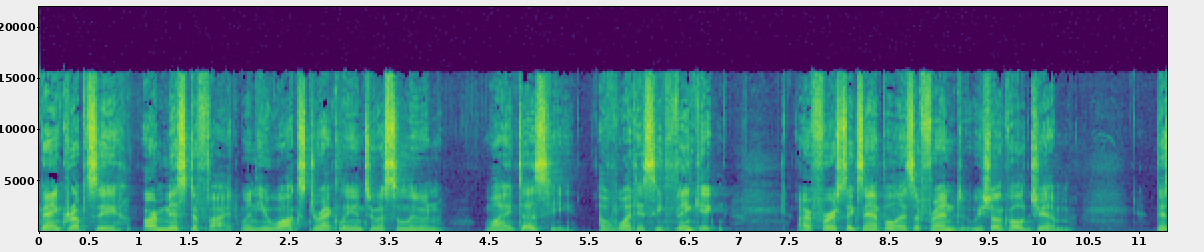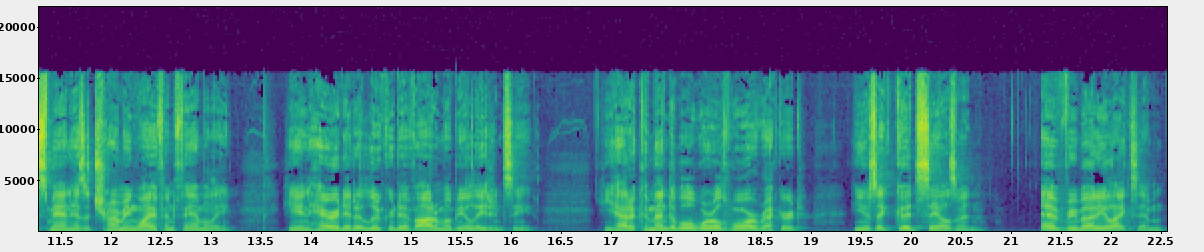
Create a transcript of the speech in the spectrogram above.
bankruptcy, are mystified when he walks directly into a saloon. Why does he? Of what is he thinking? Our first example is a friend we shall call Jim. This man has a charming wife and family. He inherited a lucrative automobile agency. He had a commendable World War record. He is a good salesman. Everybody likes him.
